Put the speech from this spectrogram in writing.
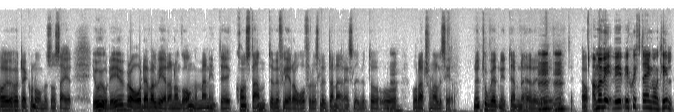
har hört ekonomer som säger, jo, jo, det är ju bra att devalvera någon gång, men inte konstant över flera år för att sluta näringslivet och, och, mm. och rationalisera. Nu tog vi ett nytt ämne här. Mm, mm. Ja. ja, men vi, vi, vi, skiftar en gång till.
